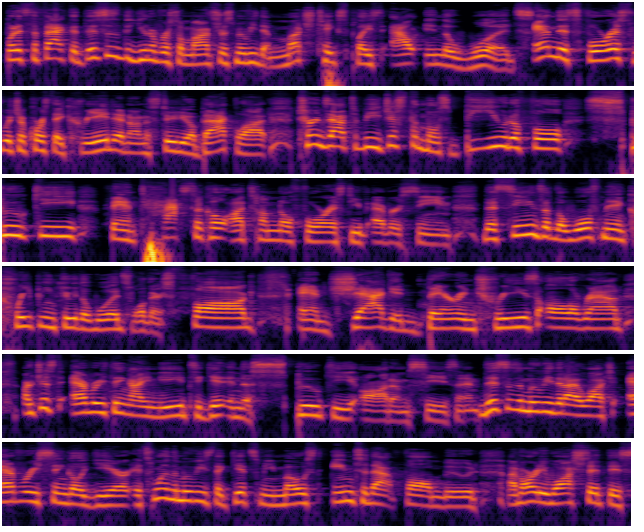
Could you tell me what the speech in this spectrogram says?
but it's the fact that this is the Universal Monsters movie that much takes place out in the woods. And this forest, which of course they created on a studio backlot, turns out to be just the most beautiful, spooky, fantastical autumnal forest you've ever seen. The scenes of the wolfman creeping through the woods while there's fog and jagged, barren trees all around are just everything I need to get in the spooky autumn season. This is a movie that I watch every single year. It's one of the movies that gets me most into that fall mood. I've already watched it this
